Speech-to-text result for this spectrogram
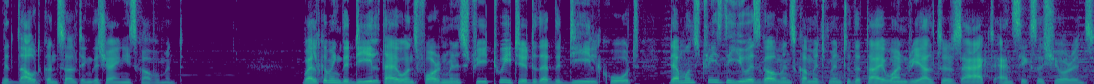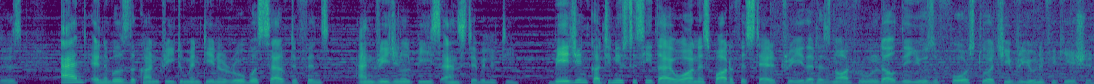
without consulting the Chinese government. Welcoming the deal, Taiwan's foreign ministry tweeted that the deal, quote, demonstrates the US government's commitment to the Taiwan Relations Act and six assurances and enables the country to maintain a robust self defense and regional peace and stability. Beijing continues to see Taiwan as part of its territory that has not ruled out the use of force to achieve reunification.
